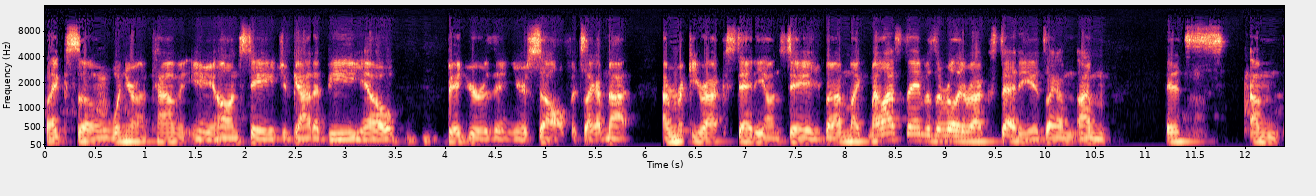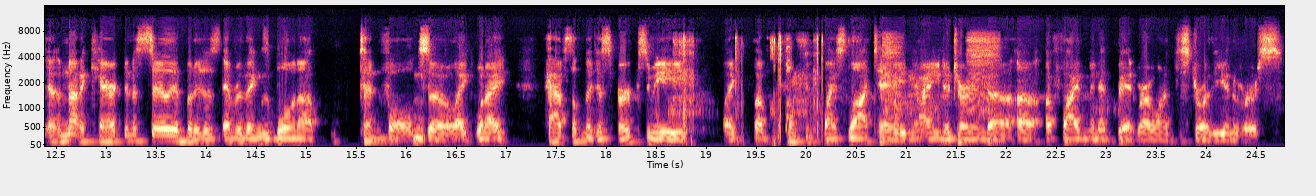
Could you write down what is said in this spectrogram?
Like so, when you're on comedy, you know, on stage, you've got to be you know bigger than yourself. It's like I'm not. I'm Ricky Rocksteady on stage, but I'm like my last name isn't really Rocksteady. It's like I'm I'm. It's I'm I'm not a character necessarily, but it is everything's blown up tenfold. Hmm. So like when I have something that just irks me, like a pumpkin spice latte, I need to turn into a, a five minute bit where I want to destroy the universe.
